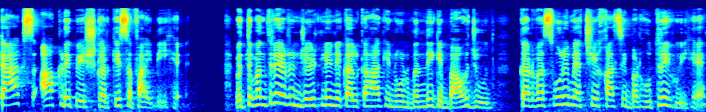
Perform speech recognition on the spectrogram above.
टैक्स आंकड़े पेश करके सफ़ाई दी है। वित्त मंत्री अरुण जेटली ने कल कहा कि नोटबंदी के बावजूद कर वसूली में अच्छी खासी बढ़ोतरी हुई है।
